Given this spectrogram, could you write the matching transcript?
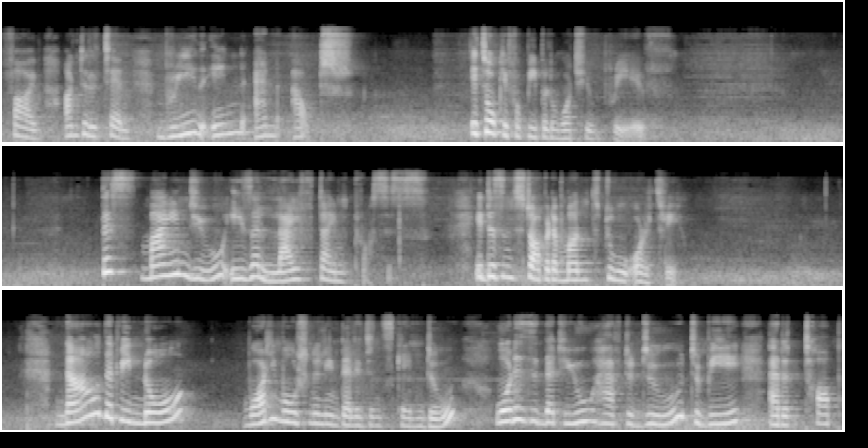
five until ten. Breathe in and out. It's okay for people to watch you breathe. This, mind you, is a lifetime process. It doesn't stop at a month, two, or three. Now that we know what emotional intelligence can do, what is it that you have to do to be at a top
